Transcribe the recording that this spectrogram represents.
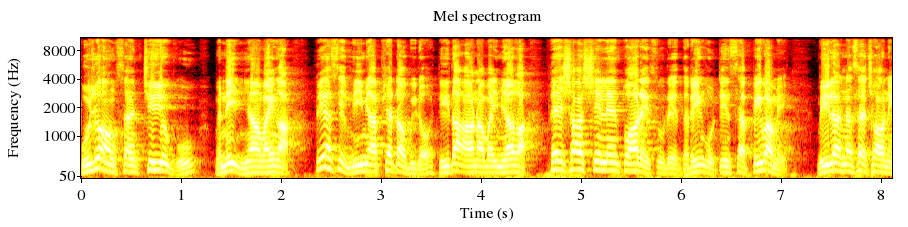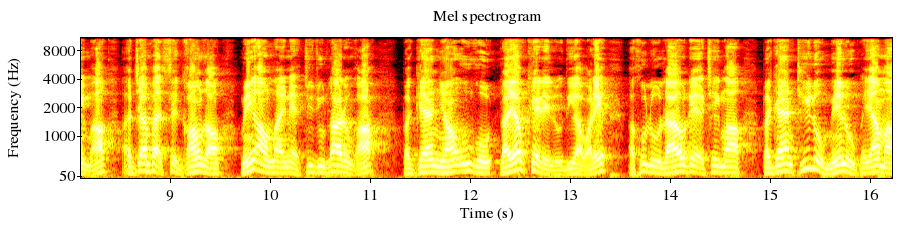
ဗိုလ်ချုပ်အောင်ဆန်းကြေးရုပ်ကိုမနေ့ညပိုင်းကလျှက်စစ်မီးများဖျက်တောက်ပြီးတော့ဒေသအာဏာပိုင်များကဖယ်ရှားရှင်းလင်းသွားတယ်ဆိုတဲ့သတင်းကိုတင်ဆက်ပေးပါမယ်မေလ26ရက်နေ့မှာအကြမ်းဖက်စစ်ခေါင်းဆောင်မင်းအောင်လှိုင်နဲ့ကျူကျူလှတို့က ပကံညောင်ဦးကိုလာရောက်ခဲ့တယ်လို့သိရပါတယ်အခုလိုလာရောက်တဲ့အချိန်မှာပကံထီးလို့မင်းလို့ဖျားမှာ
